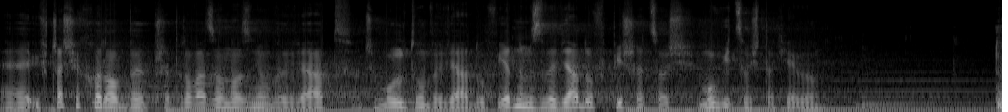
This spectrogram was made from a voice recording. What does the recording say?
E, I w czasie choroby przeprowadzono z nią wywiad, czy multum wywiadów. W jednym z wywiadów pisze coś, mówi coś takiego.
